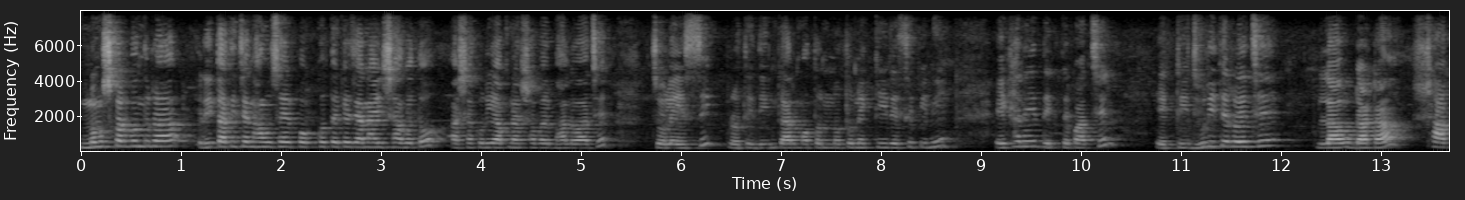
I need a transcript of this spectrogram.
নমস্কার বন্ধুরা, রীতা কিচেন হাউসের পক্ষ থেকে জানাই স্বাগত। আশা করি আপনারা সবাই ভালো আছেন। চলে এসেছি প্রতিদিনকার মতন নতুন একটি রেসিপি নিয়ে। এখানে দেখতে পাচ্ছেন, একটি ঝুড়িতে রয়েছে লাউ ডাঁটা, শাক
